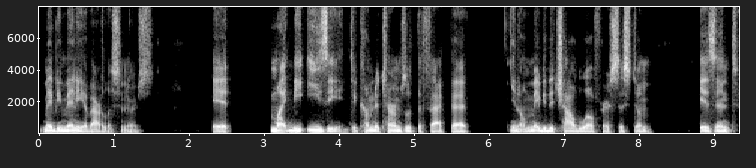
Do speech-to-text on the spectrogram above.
maybe many of our listeners, it might be easy to come to terms with the fact that, you know, maybe the child welfare system isn't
